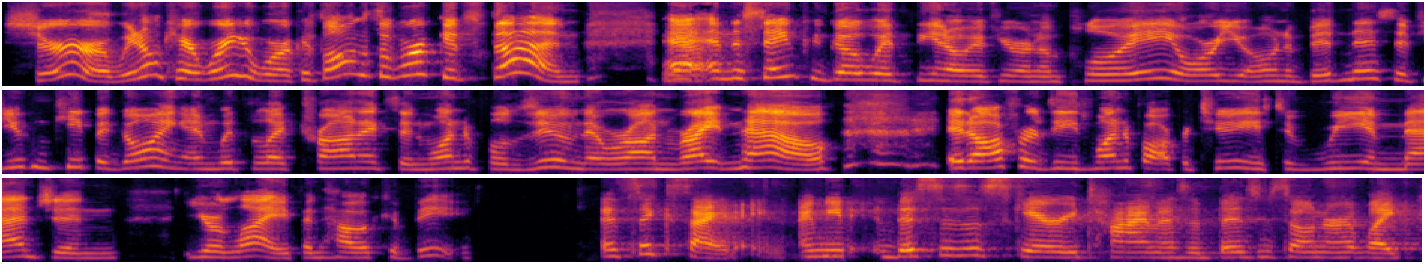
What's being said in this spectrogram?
Sure, we don't care where you work as long as the work gets done. Yeah. And, and, the same can go with, you know, if you're an employee or you own a business, if you can keep it going. And with electronics and wonderful Zoom that we're on right now, it offers these wonderful opportunities to reimagine your life and how it could be. It's exciting. I mean, this is a scary time as a business owner. Like,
